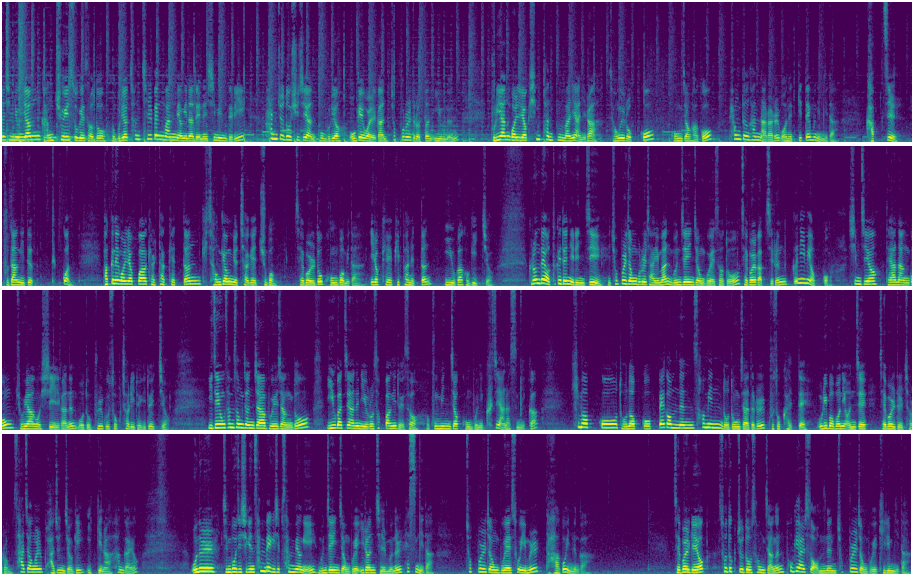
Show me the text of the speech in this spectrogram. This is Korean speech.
2016년 강추위 속에서도 무려 1,700만 명이나 되는 시민들이 한 주도 쉬지 않고 무려 5개월간 촛불을 들었던 이유는 불의한 권력 심판뿐만이 아니라 정의롭고 공정하고 평등한 나라를 원했기 때문입니다. 갑질, 부당이득, 특권, 박근혜 권력과 결탁했던 정경유착의 주범, 재벌도 공범이다. 이렇게 비판했던 이유가 거기 있죠. 그런데 어떻게 된 일인지 촛불 정부를 자임한 문재인 정부에서도 재벌 갑질은 끊임이 없고 심지어 대한항공 조양호 씨 일가는 모두 불구속 처리되기도 했지요. 이재용 삼성전자 부회장도 이유 같지 않은 이유로 석방이 돼서 국민적 공분이 크지 않았습니까? 힘없고 돈 없고 백 없는 서민 노동자들을 구속할 때 우리 법원이 언제 재벌들처럼 사정을 봐준 적이 있기나 한가요? 오늘 진보 지식인 323명이 문재인 정부에 이런 질문을 했습니다. 촛불 정부의 소임을 다하고 있는가? 재벌 개혁, 소득주도 성장은 포기할 수 없는 촛불 정부의 길입니다.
